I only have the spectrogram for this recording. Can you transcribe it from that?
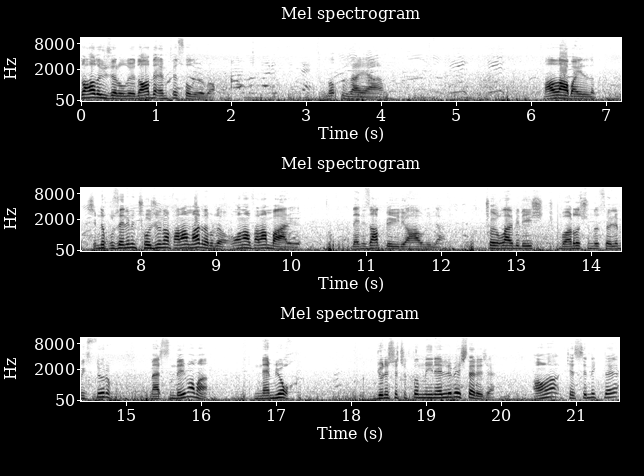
daha da güzel oluyor. Daha da enfes oluyor bu. Çok güzel ya. Vallahi bayıldım. Şimdi kuzenimin çocuğuna falan var da burada ona falan bağırıyor. Denize atlıyor gidiyor havluyla. Çocuklar bir değişik. Bu arada şunu da söylemek istiyorum. Mersin'deyim ama nem yok. Güneşe çıktın yine 55 derece. Ama kesinlikle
